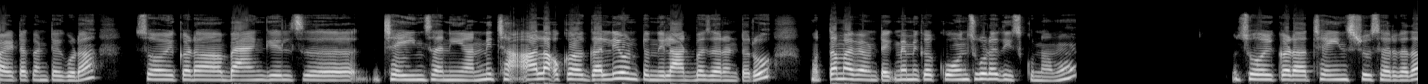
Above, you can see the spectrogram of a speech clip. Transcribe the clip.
బయట కంటే కూడా సో, ఇక్కడ బ్యాంగిల్స్, చైన్స్ అని అన్ని చాలా ఒక గల్లీ ఉంటుంది. లాట్ బజార్ అంటారు. మొత్తం అవే ఉంటాయి. మేము ఇక్కడ కోన్స్ కూడా తీసుకున్నాము. సో, ఇక్కడ చైన్స్ చూసారు కదా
